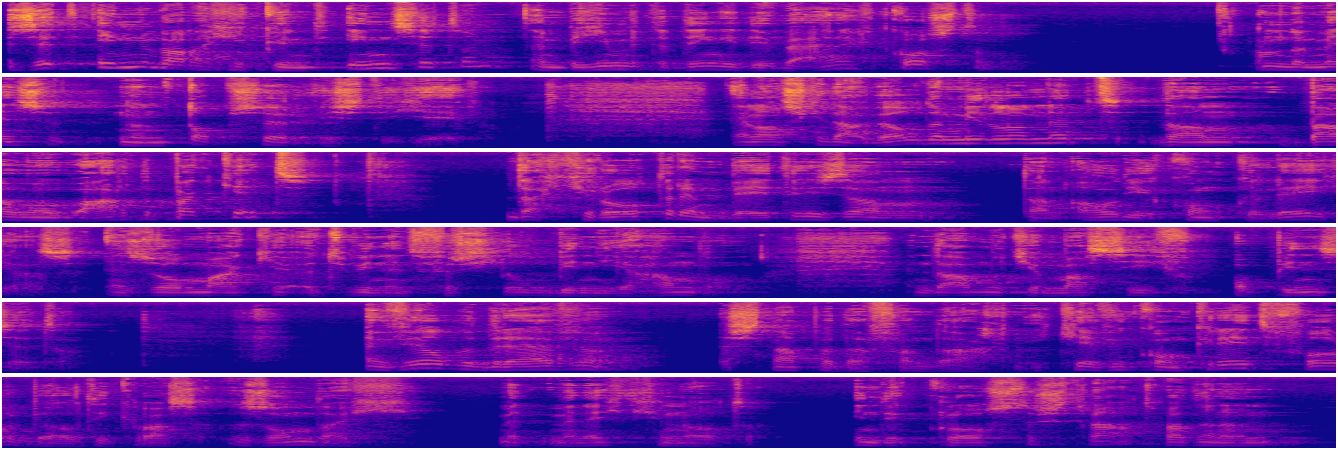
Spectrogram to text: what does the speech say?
Zet in wat je kunt inzetten en begin met de dingen die weinig kosten om de mensen een topservice te geven. En als je dan wel de middelen hebt, dan bouw een waardepakket dat groter en beter is dan, dan al je con-collega's. En zo maak je het winnend verschil binnen je handel. En daar moet je massief op inzetten. En veel bedrijven snappen dat vandaag niet. Ik geef een concreet voorbeeld. Ik was zondag met mijn echtgenote in de Kloosterstraat. We hadden een,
